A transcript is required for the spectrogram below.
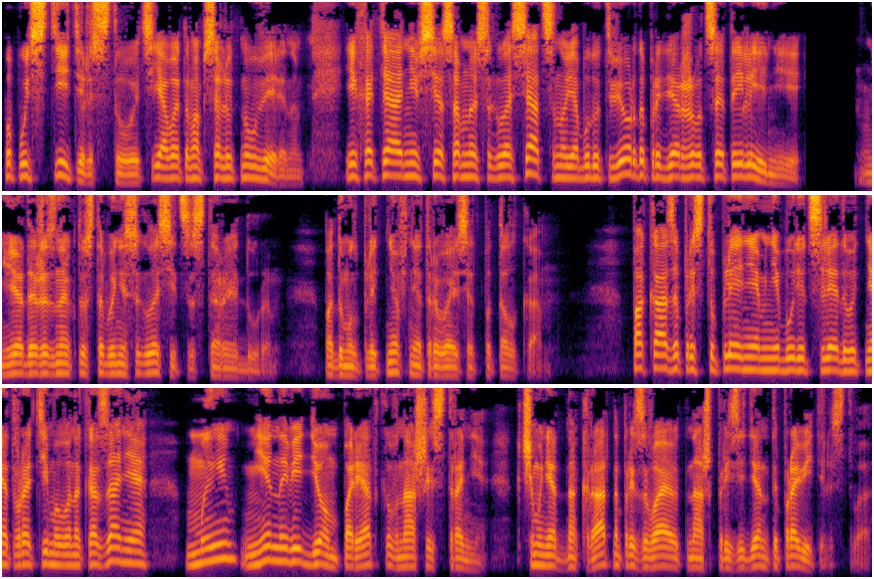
попустительствовать, я в этом абсолютно уверена. И хотя не все со мной согласятся, но я буду твердо придерживаться этой линии. Я даже знаю, кто с тобой не согласится, старая дура», — подумал Плетнев, не отрываясь от потолка. «Пока за преступлением не будет следовать неотвратимого наказания, мы не наведем порядка в нашей стране, к чему неоднократно призывают наш президент и правительство.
